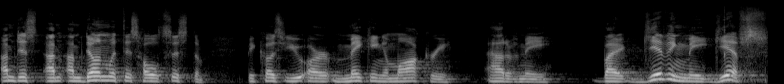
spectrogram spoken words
I'm just, I'm, I'm done with this whole system because you are making a mockery out of me by giving me gifts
